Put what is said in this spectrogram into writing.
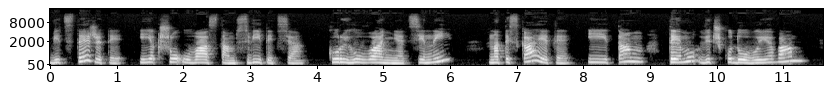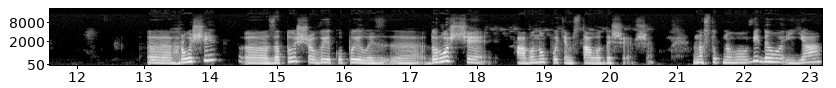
відстежите, і якщо у вас там світиться коригування ціни, натискаєте, і там тему відшкодовує вам е, гроші е, за те, що ви купили е, дорожче, а воно потім стало дешевше. В наступному відео я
